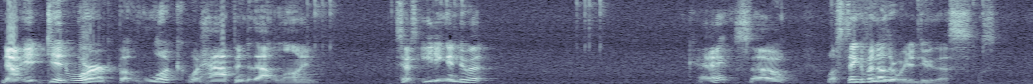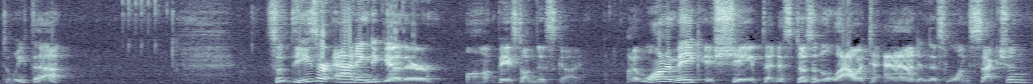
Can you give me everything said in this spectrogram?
Now it did work, but look what happened to that line. So it's eating into it. Okay, so let's think of another way to do this. Let's delete that. So these are adding together uh, based on this guy. I want to make a shape that just doesn't allow it to add in this one section.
